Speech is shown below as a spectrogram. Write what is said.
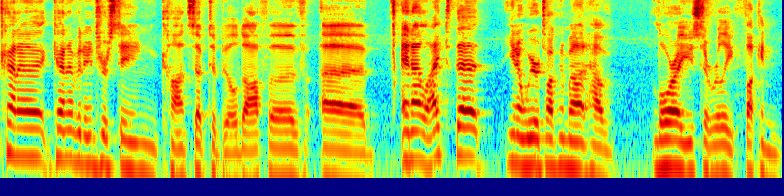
kind of, kind of an interesting concept to build off of. Uh, and I liked that. You know, we were talking about how Laura used to really fucking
